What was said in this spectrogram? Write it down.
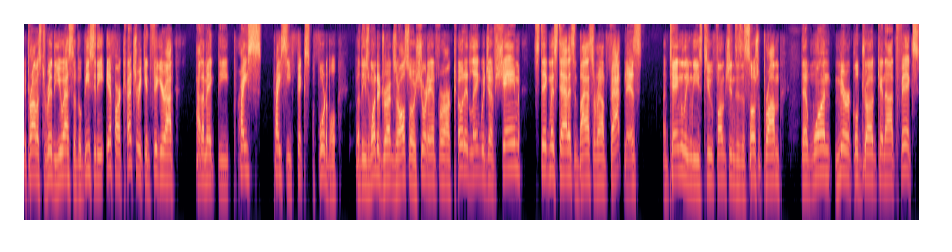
They promise to rid the U.S. of obesity if our country can figure out how to make the price pricey fix affordable. But these wonder drugs are also a shorthand for our coded language of shame, stigma, status, and bias around fatness. Untangling these two functions is a social problem that one miracle drug cannot fix.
